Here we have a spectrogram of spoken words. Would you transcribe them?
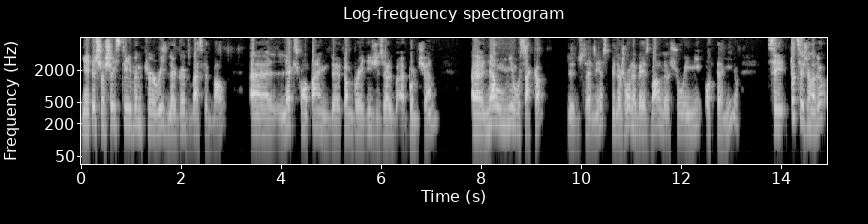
Il était chercher Stephen Curry, le gars du basketball. Euh, l'ex-compagne de Tom Brady, Giselle Bunchen. Euh, Naomi Osaka, du tennis. Puis le joueur de baseball, le Shohei Ohtani. C'est, tous ces gens-là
